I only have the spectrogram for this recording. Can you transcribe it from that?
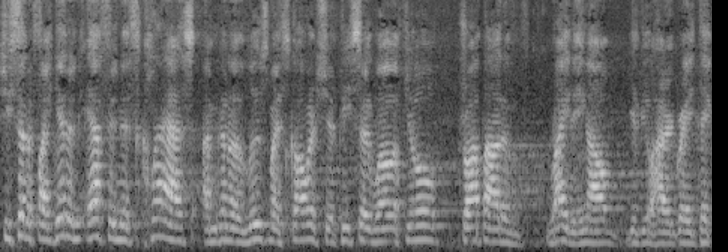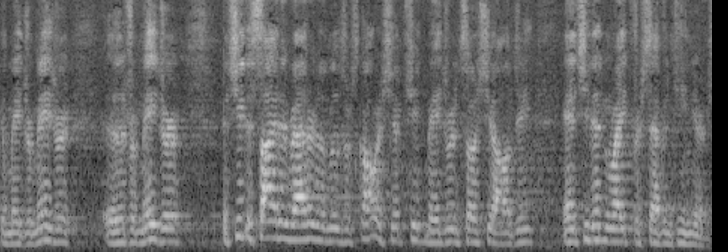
She said, If I get an F in this class, I'm going to lose my scholarship. He said, Well, if you'll drop out of writing, I'll give you a higher grade, take a major major, a different major. And she decided rather than lose her scholarship, she'd major in sociology, and she didn't write for 17 years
